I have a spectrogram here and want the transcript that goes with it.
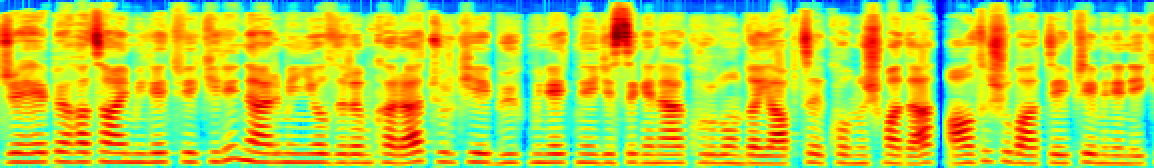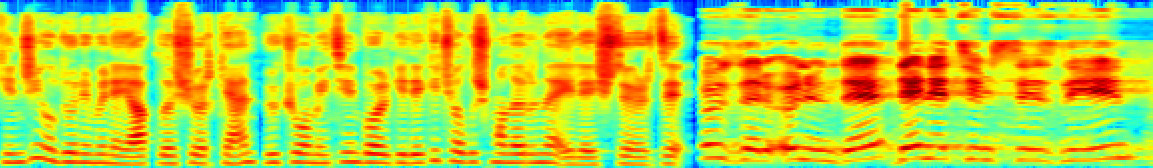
CHP Hatay Milletvekili Nermin Yıldırım Kara, Türkiye Büyük Millet Meclisi Genel Kurulu'nda yaptığı konuşmada 6 Şubat depreminin ikinci yıl dönümüne yaklaşırken hükümetin bölgedeki çalışmalarını eleştirdi. Gözleri önünde denetimsizliğin,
